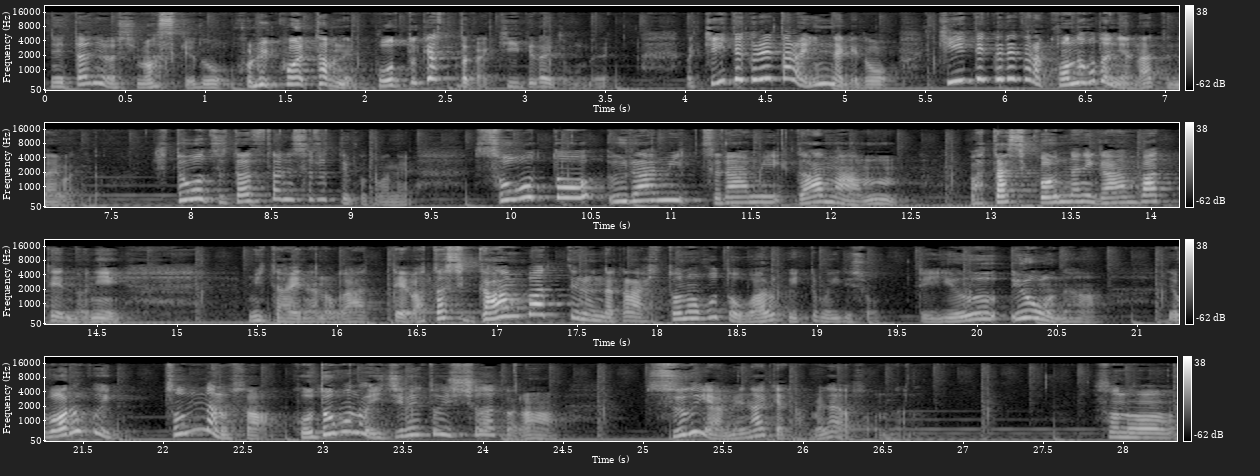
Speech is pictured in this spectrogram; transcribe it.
ネタにはしますけどこれこれ多分ねポッドキャストとか聞いてないと思うんでね。聞いてくれたらいいんだけど聞いてくれたらこんなことにはなってないわけよ。人をズタズタにするっていうことはね相当恨みつらみ我慢私こんなに頑張ってんのにみたいなのがあって私頑張ってるんだから人のことを悪く言ってもいいでしょっていうような。で悪くそんなのさ子供のいじめと一緒だからすぐやめなきゃダメだよそんなの。その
